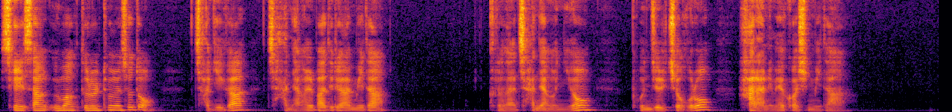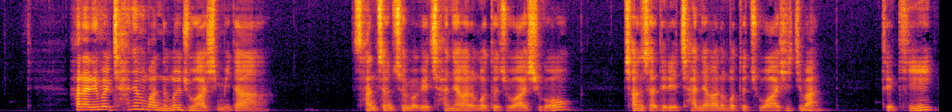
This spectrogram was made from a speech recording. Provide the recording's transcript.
세상 음악들을 통해서도 자기가 찬양을 받으려 합니다. 그러나 찬양은요, 본질적으로 하나님의 것입니다. 하나님을 찬양받는 걸 좋아하십니다. 산천초목이 찬양하는 것도 좋아하시고 천사들이 찬양하는 것도 좋아하시지만 특히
